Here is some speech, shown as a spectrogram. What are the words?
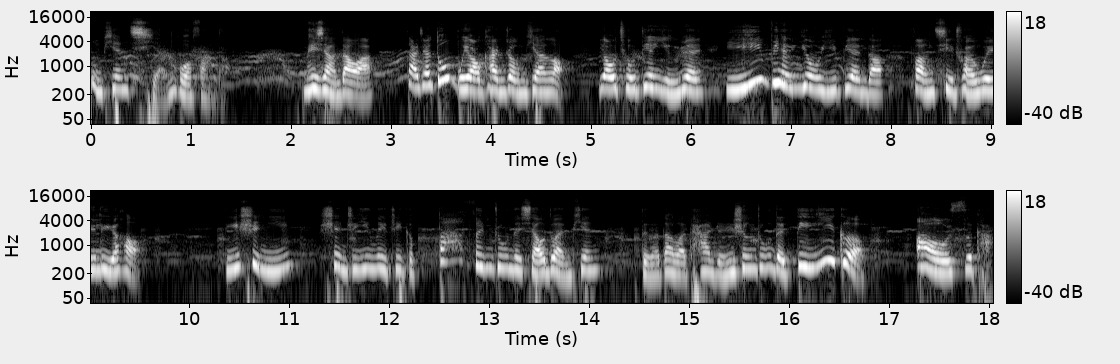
正片前播放的，没想到啊，大家都不要看正片了，要求电影院一遍又一遍地放弃传威力号。迪士尼甚至因为这个八分钟的小短片，得到了他人生中的第一个奥斯卡。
